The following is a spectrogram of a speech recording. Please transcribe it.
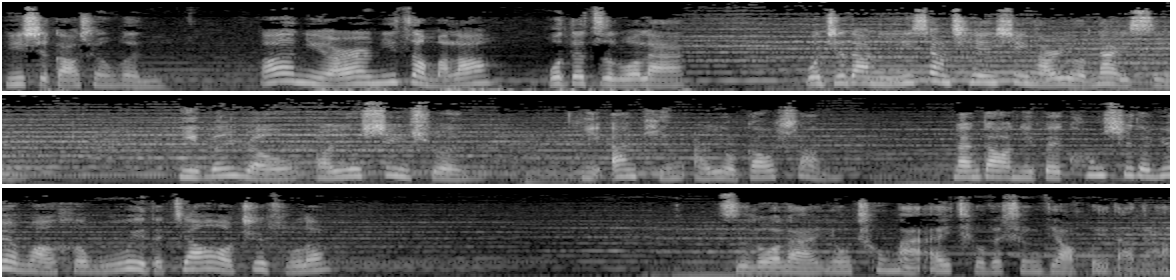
于是高声问：“啊，女儿，你怎么了？我的紫罗兰，我知道你一向谦逊而有耐心，你温柔而又驯顺，你安平而又高尚。难道你被空虚的愿望和无谓的骄傲制服了？”紫罗兰用充满哀求的声调回答他：“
